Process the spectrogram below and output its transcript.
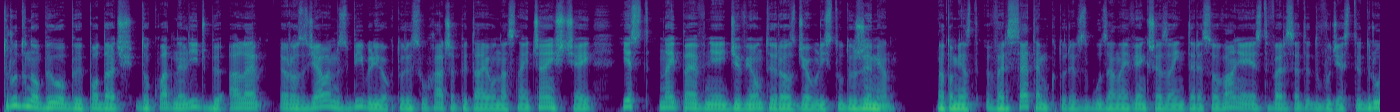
Trudno byłoby podać dokładne liczby, ale rozdziałem z Biblii, o który słuchacze pytają nas najczęściej, jest najpewniej dziewiąty rozdział listu do Rzymian. Natomiast wersetem, który wzbudza największe zainteresowanie, jest werset 22,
